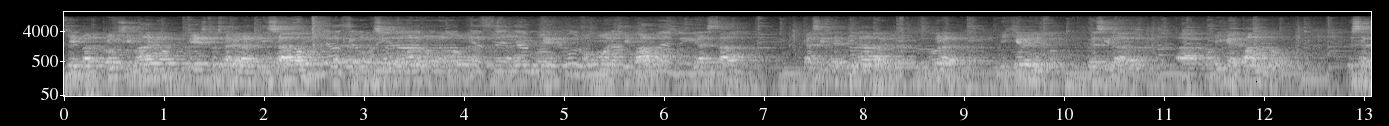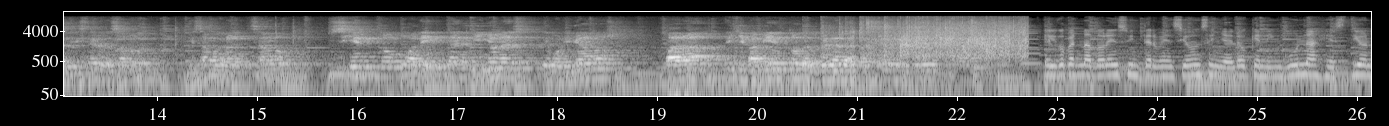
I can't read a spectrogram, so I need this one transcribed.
que para el próximo año esto está garantizado, la renovación de mano con la novia, justamente como equipamos, ya está casi terminada la infraestructura y quiero decir a, a la amiga de Pando, desde el Ministerio de Salud, que estamos garantizando 140 millones de bolivianos para equipamiento de la de el gobernador en su intervención señaló que ninguna gestión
